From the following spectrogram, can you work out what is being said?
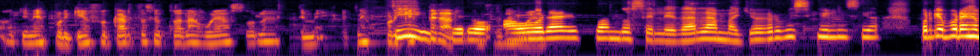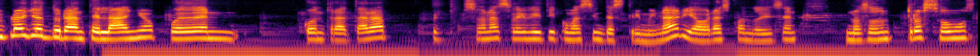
No tienes por qué enfocarte a todas las weas solo este mes. Tienes por qué Sí, esperar. pero a hacer las weas. ahora es cuando se le da la mayor visibilidad. Porque, por ejemplo, ellos durante el año pueden contratar a personas LGBTQ sin discriminar y ahora es cuando dicen nosotros somos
